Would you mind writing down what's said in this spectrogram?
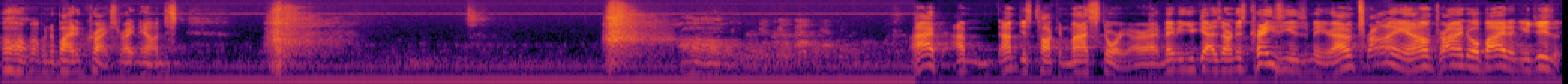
Oh, I'm going to abide in Christ right now. I'm just. I, I'm I'm just talking my story, all right? Maybe you guys aren't as crazy as me, right? I'm trying. I'm trying to abide in you, Jesus.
